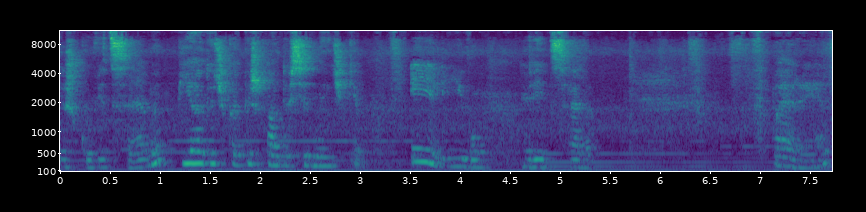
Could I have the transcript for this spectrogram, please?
ніжку від себе, п'яточка пішла до сіднички, і ліву від себе. Вперед,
